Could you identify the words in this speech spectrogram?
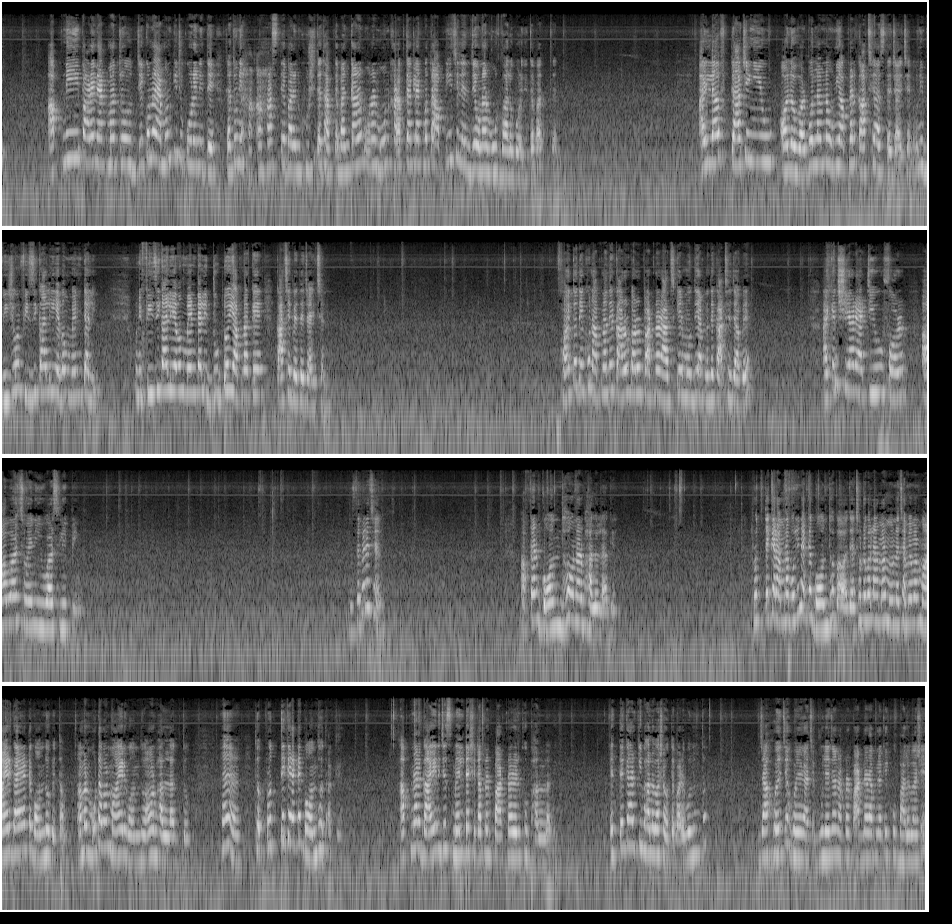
আপনি পারেন একমাত্র যে কোনো এমন কিছু করে নিতে, যাতে উনি হাসতে পারেন, খুশিতে থাকতে পারেন। কারণ ওনার মন খারাপ থাকলে একমাত্র আপনিই ছিলেন যে ওনার মুড ভালো করে দিতে পারতেন। I love touching you all over বললাম না, উনি আপনার কাছে আসতে চাইছেন। উনি ভীষণ ফিজিক্যালি এবং মেন্টালি উনি ফিজিক্যালি এবং মেন্টালি দুটোই আপনাকে কাছে পেতে চাইছেন। হয়তো দেখুন আপনাদের কারোর কারোর পার্টনার আজকের মধ্যে আপনাদের কাছে যাবে। I can share at you for hours when you are sleeping বুঝতে পেরেছেন? আপনার গন্ধ ওনার ভালো লাগে। প্রত্যেকের আমরা বলি না, একটা গন্ধ পাওয়া যায়। ছোটবেলায় আমার মনে আছে, আমি আমার মায়ের গায়ে একটা গন্ধ পেতাম। আমার ওটা আমার মায়ের গন্ধ, আমার ভালো লাগতো। হ্যাঁ তো প্রত্যেকের একটা গন্ধ থাকে। আপনার গায়ের যে স্মেলটা সেটা আপনার পার্টনারের খুব ভালো লাগে। এর থেকে আর কি ভালোবাসা হতে পারে বলুন তো? যা হয়েছে, হয়ে গেছে। ভুলে যান, আপনার পার্টনার আপনাকে খুব ভালোবাসে।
